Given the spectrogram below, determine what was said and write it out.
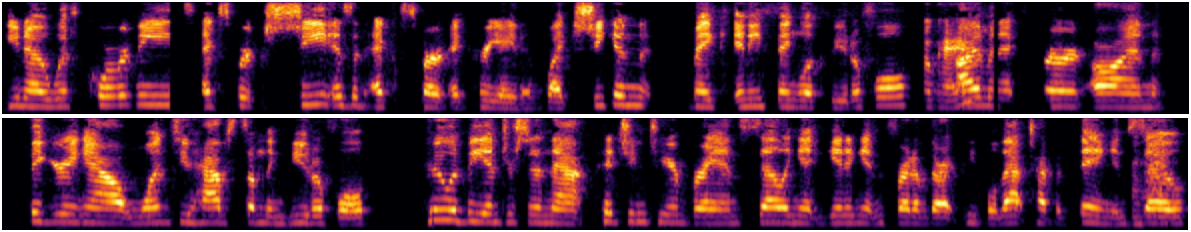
you know, with Courtney's expert, she is an expert at creative. Like, she can make anything look beautiful. Okay. I'm an expert on figuring out once you have something beautiful, who would be interested in that, pitching to your brand, selling it, getting it in front of the right people, that type of thing. And mm-hmm. so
